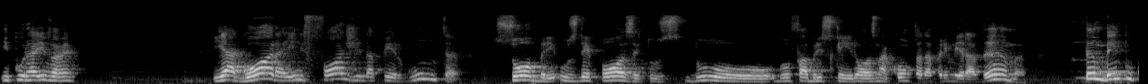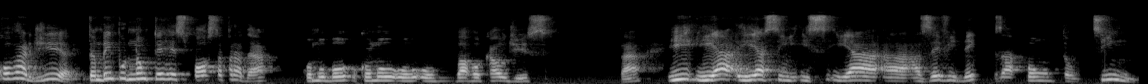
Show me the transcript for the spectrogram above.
e por aí vai. E agora ele foge da pergunta sobre os depósitos do, do Fabrício Queiroz na conta da primeira-dama, também por covardia, também por não ter resposta para dar, como, como o, o Barrocal disse. Tá? E, e, a, e assim, e, e a, a, as evidências apontam, sim,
